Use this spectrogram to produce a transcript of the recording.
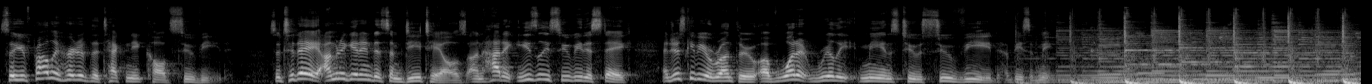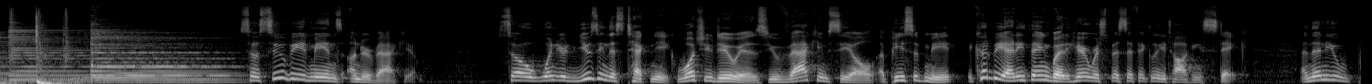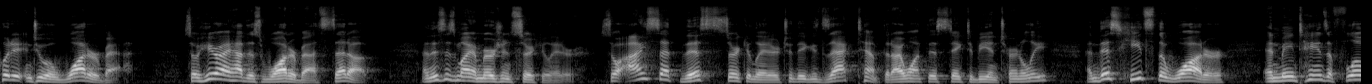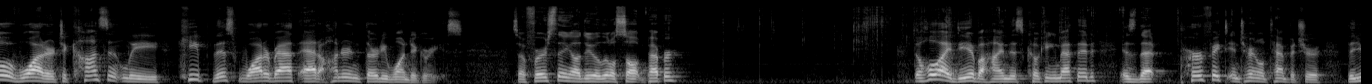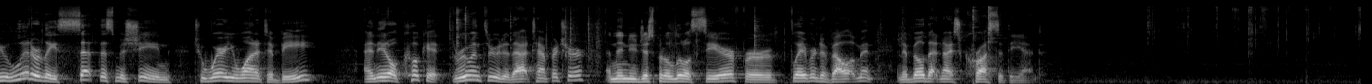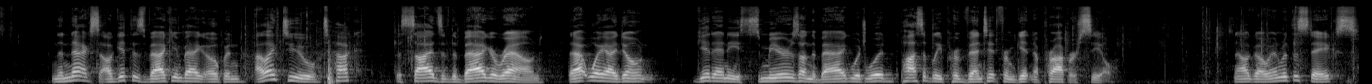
So you've probably heard of the technique called sous vide. So today I'm going to get into some details on how to easily sous vide a steak and just give you a run through of what it really means to sous vide a piece of meat. So sous vide means under vacuum. So when you're using this technique, what you do is you vacuum seal a piece of meat. It could be anything, but here we're specifically talking steak. And then you put it into a water bath. So here I have this water bath set up, and this is my immersion circulator. So I set this circulator to the exact temp that I want this steak to be internally, and this heats the water and maintains a flow of water to constantly keep this water bath at 131 degrees. So first thing I'll do a little salt and pepper. The whole idea behind this cooking method is that perfect internal temperature that you literally set this machine to where you want it to be and it'll cook it through and through to that temperature, and then you just put a little sear for flavor development and to build that nice crust at the end. And then next, I'll get this vacuum bag open. I like to tuck the sides of the bag around. That way I don't get any smears on the bag, which would possibly prevent it from getting a proper seal. So now I'll go in with the steaks.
